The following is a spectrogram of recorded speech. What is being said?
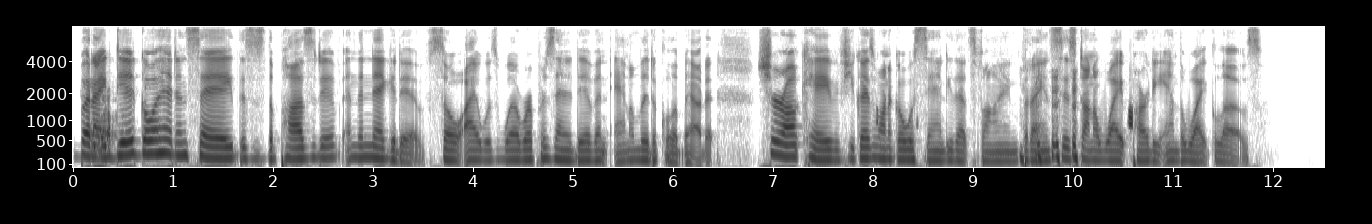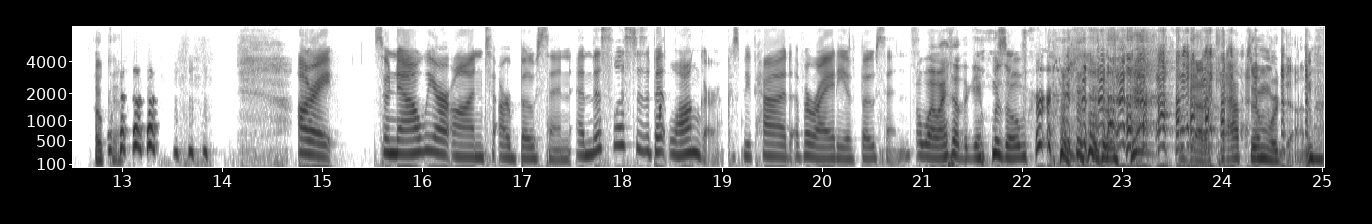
but I did go ahead and say this is the positive and the negative. So I was well representative and analytical about it. Sure, I'll cave if you guys want to go with Sandy. That's fine, but I insist on a white party and the white gloves. Okay. All right. So now we are on to our bosun, and this list is a bit longer because we've had a variety of bosuns. Oh wow, I thought the game was over. we got a captain. We're done.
